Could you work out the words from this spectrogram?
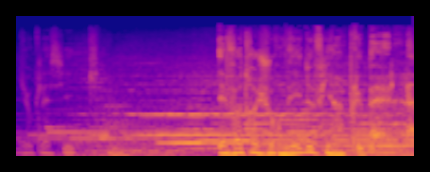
Radio Classique. Et votre journée devient plus belle.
